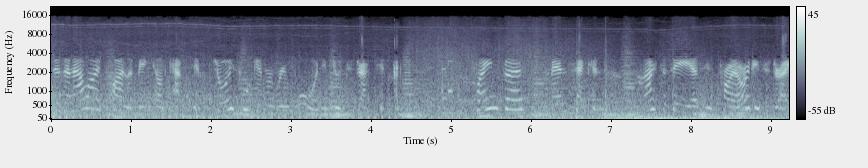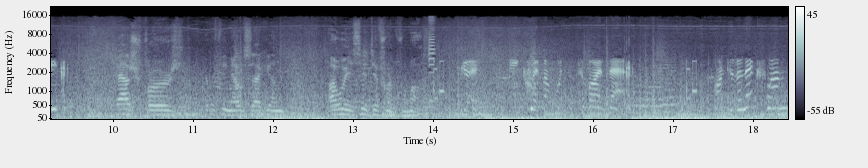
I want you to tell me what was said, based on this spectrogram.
There's an Allied pilot being held captive. Joyce will give a reward if you extract him. Plane first, men second. Nice to see he has his priorities straight. Cash first, everything else second. Always here different from us. Good. The equipment wouldn't survive that. On to the next one.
